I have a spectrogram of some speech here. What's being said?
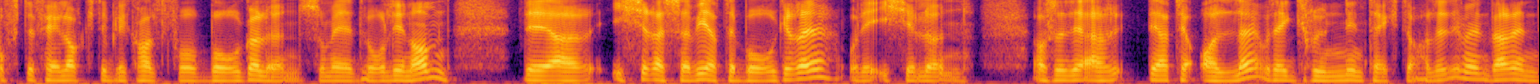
ofte feilaktig blir kalt for borgerlønn, som er et dårlig navn. Det er ikke reservert til borgere, og det er ikke lønn. Altså det er, det er til alle, og det er grunninntekt til alle. Det vil være en,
